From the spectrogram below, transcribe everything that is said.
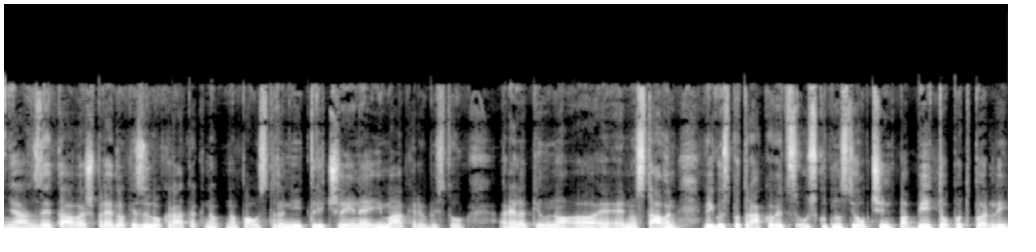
Ja, zdaj ta vaš predlog je zelo kratek, na, na pol strani, tri člene ima, ker je v bistvu relativno uh, enostaven. Vi, gospod Rakovec, v skupnosti občin pa bi to podprli,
